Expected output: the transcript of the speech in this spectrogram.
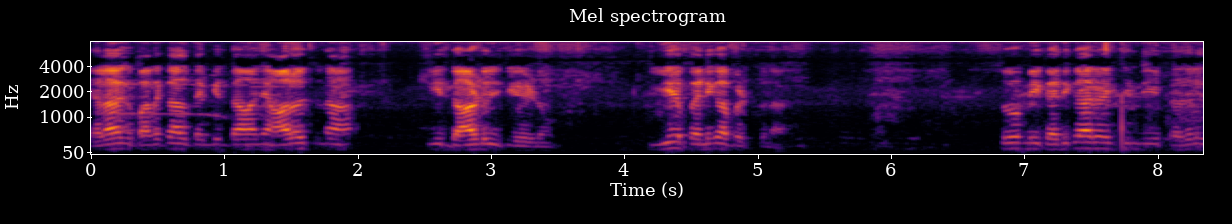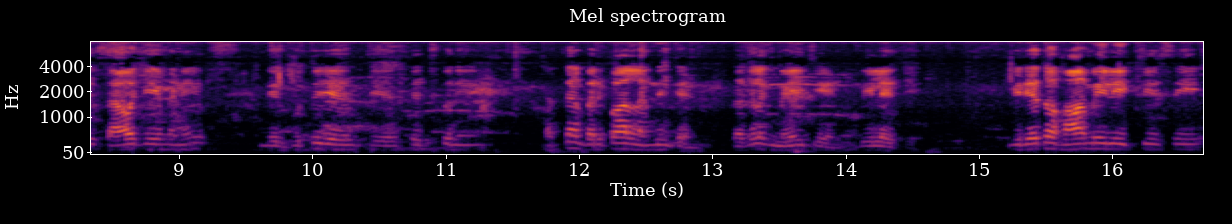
ఎలాగ పథకాలు తగ్గిద్దామని ఆలోచన ఈ దాడులు చేయడం ఇవే పనిగా పెడుతున్నారు? సో మీకు అధికారం ఇచ్చింది ప్రజలకు సేవ చేయమని మీరు గుర్తు చే- తెచ్చుకుని చక్కని పరిపాలన అందించండి. ప్రజలకు మేలు చేయండి వీలైతే. మీరేదో హామీలు ఇచ్చేసి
